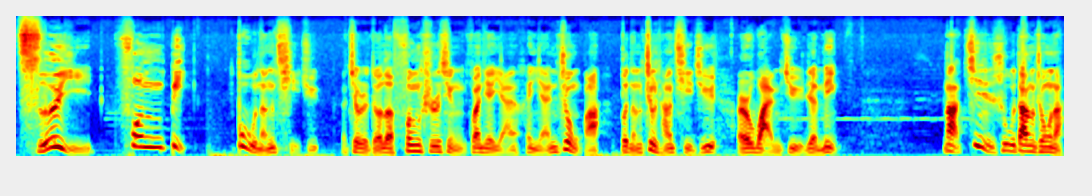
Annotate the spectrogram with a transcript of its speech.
此已风痹，不能起居，就是得了风湿性关节炎，很严重啊，不能正常起居而婉拒任命。那晋书当中呢，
